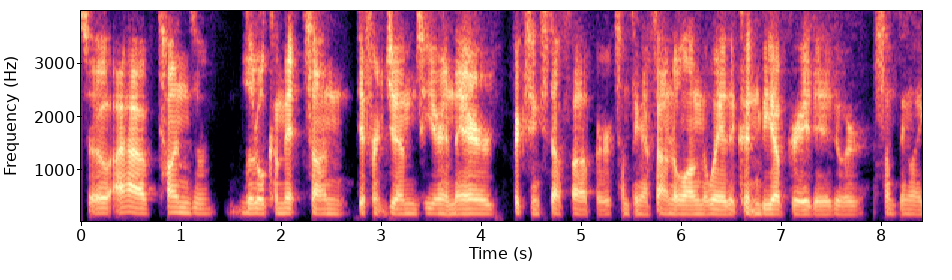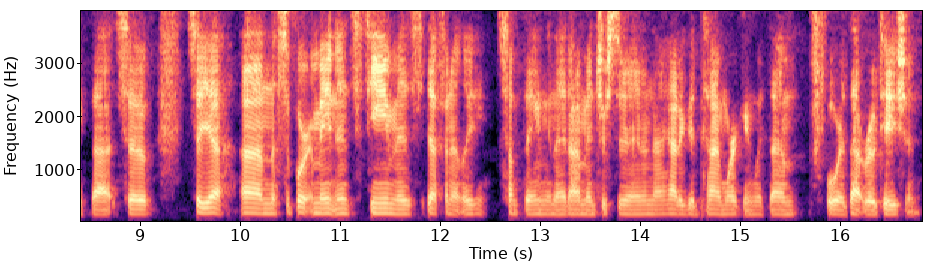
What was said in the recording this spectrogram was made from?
So I have tons of little commits on different gems here and there, fixing stuff up or something I found along the way that couldn't be upgraded or something like that. So, so yeah, um, the support and maintenance team is definitely something that I'm interested in, and I had a good time working with them for that rotation.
